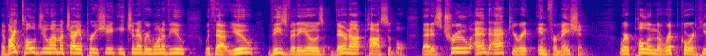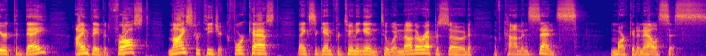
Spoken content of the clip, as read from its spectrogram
Have I told you how much I appreciate each and every one of you? Without you, these videos, they're not possible. That is true and accurate information. We're pulling the ripcord here today. I'm David Frost, my strategic forecast. Thanks again for tuning in to another episode of Common Sense Market Analysis.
